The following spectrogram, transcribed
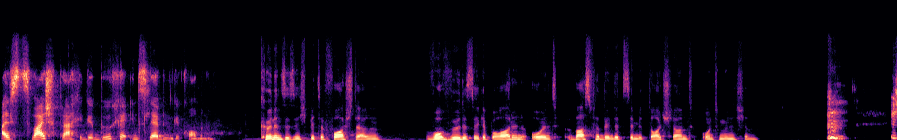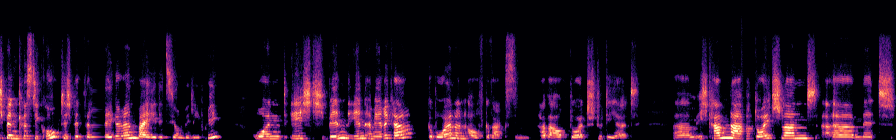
als zweisprachige Bücher ins Leben gekommen. Können Sie sich bitte vorstellen, wo wurde sie geboren und was verbindet sie mit Deutschland und München? Ich bin Christi Kocht, ich bin Verlegerin bei Edition Belibri und ich bin in Amerika geboren und aufgewachsen, habe auch dort studiert. Ähm, ich kam nach Deutschland äh, mit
